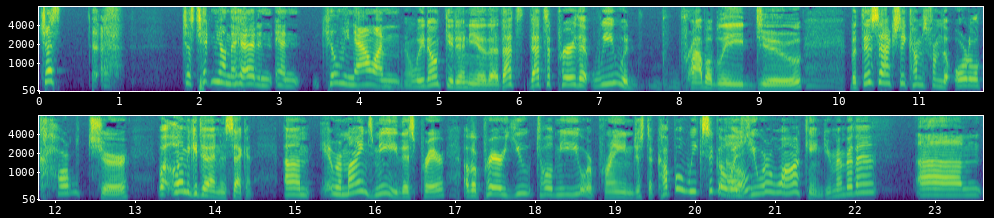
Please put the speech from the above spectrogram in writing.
Just. Uh, just hit me on the head and, and kill me now. I'm No, we don't get any of that. That's that's a prayer that we would probably do, but this actually comes from the oral culture. Well, let me get to that in a second. Um, it reminds me this prayer of a prayer you told me you were praying just a couple weeks ago Oh? as you were walking. Do you remember that? um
